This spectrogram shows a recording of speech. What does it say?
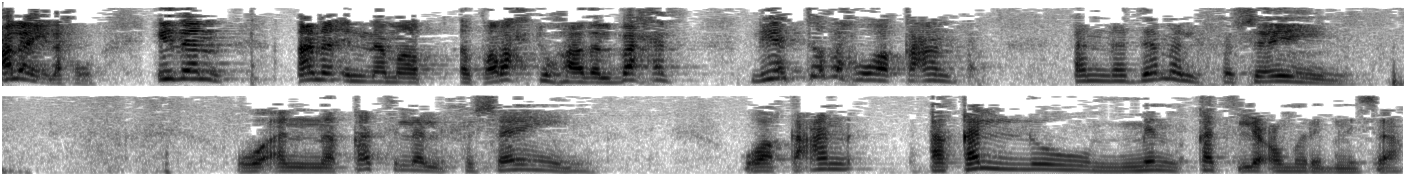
على أي نحو إذا أنا إنما طرحت هذا البحث ليتضح واقعا أن دم الحسين وأن قتل الحسين واقعا أقل من قتل عمر بن سعد.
